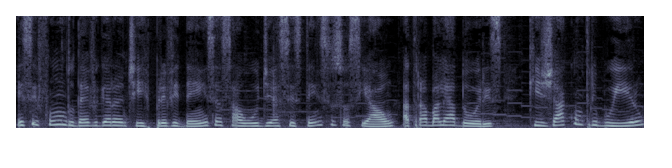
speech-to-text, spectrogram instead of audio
Esse fundo deve garantir previdência, saúde e assistência social a trabalhadores que já contribuíram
